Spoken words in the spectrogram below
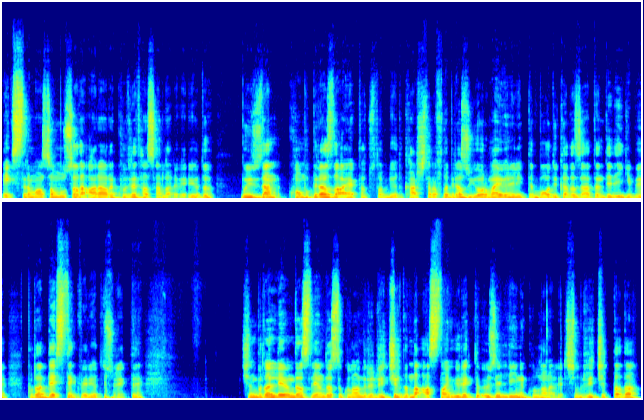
Ekstra Mansa Musa da ara ara kudret hasarları veriyordu. Bu yüzden kompu biraz daha ayakta tutabiliyordu. Karşı tarafı da biraz yormaya yönelikti. Bodica da zaten dediği gibi burada destek veriyordu sürekli. Şimdi burada Leonidas, Leonidas'ı kullanabilir. Richard'ın da aslan yürekli özelliğini kullanabilir. Şimdi Richard'da da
